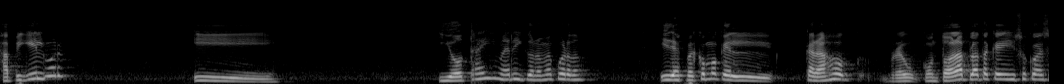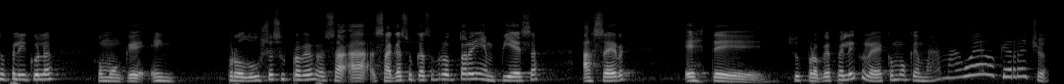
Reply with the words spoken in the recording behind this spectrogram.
Happy Gilmore y y otra ahí, marico, no me acuerdo. Y después como que el carajo, con toda la plata que hizo con esas películas, como que produce sus propias, saca su casa productora y empieza a hacer este sus propias películas. Es como que, mamá, huevo, qué recho.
